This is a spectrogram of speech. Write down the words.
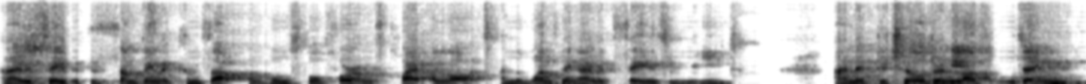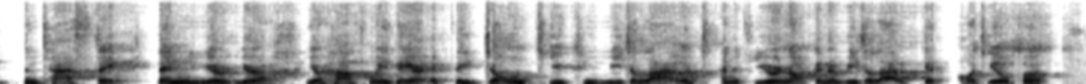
And I would say this is something that comes up on homeschool forums quite a lot. And the one thing I would say is read. And if your children yeah. love reading, fantastic, then you're, you're, you're halfway there. If they don't, you can read aloud. And if you're not going to read aloud, get audiobooks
